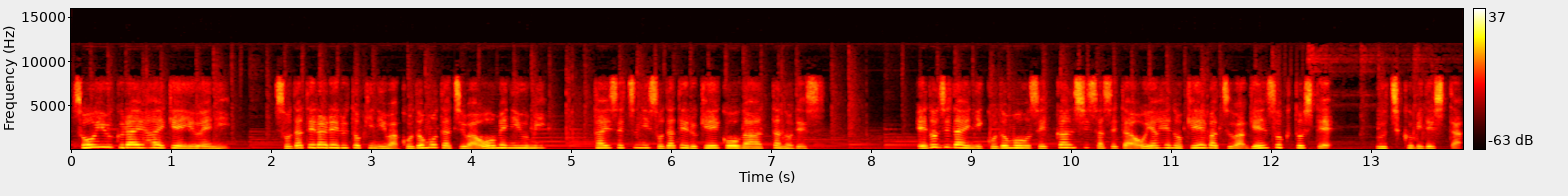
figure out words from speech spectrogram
そういう暗い背景ゆえに、育てられる時には子供たちは多めに産み、大切に育てる傾向があったのです。江戸時代に子供を折檻死させた親への刑罰は原則として、打ち首でした。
